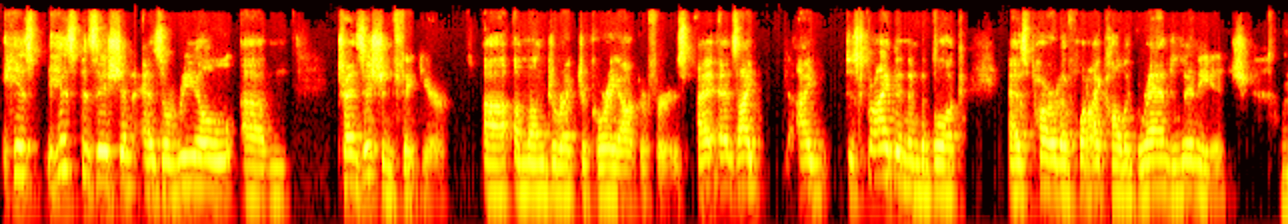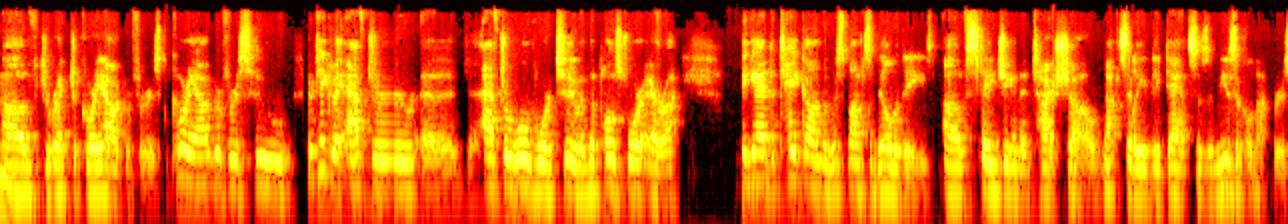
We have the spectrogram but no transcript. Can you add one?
his his position as a real um, transition figure uh, among director choreographers. I, as I I describe him in the book as part of what I call a grand lineage Mm. of director choreographers, choreographers who, particularly after uh, after World War II and the post-war era, began to take on the responsibilities of staging an entire show, not simply the dances and musical numbers.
